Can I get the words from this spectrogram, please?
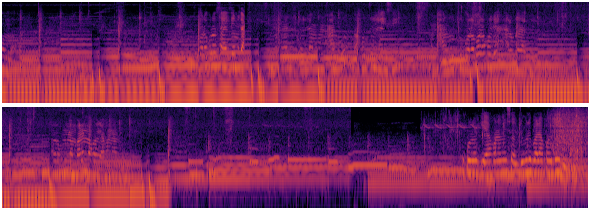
করব এখন। বড় বড় সাইজে আলু বাকল তুলে লেগেছি আলু একটু বড় বড় করে আলুটা রাখি। ওরকম লম্বা লম্বা করে রাখুন আলু। গিয়ে এখন আমি সবজিগুলি বলা করে দিয়ে দিলাম।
